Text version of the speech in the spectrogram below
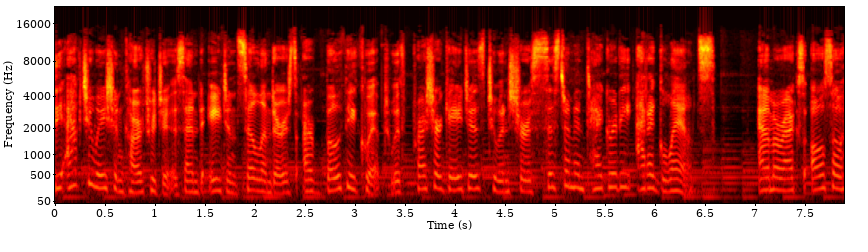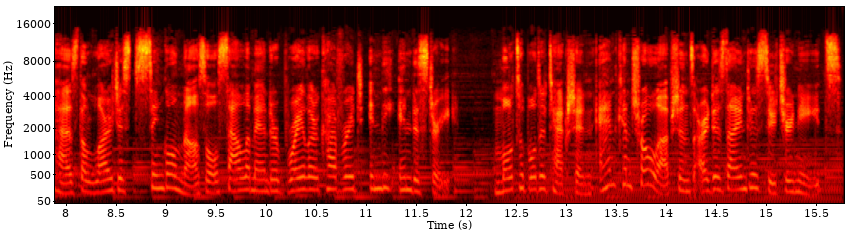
The actuation cartridges and agent cylinders are both equipped with pressure gauges to ensure system integrity at a glance. Amerex also has the largest single nozzle salamander broiler coverage in the industry. Multiple detection and control options are designed to suit your needs.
